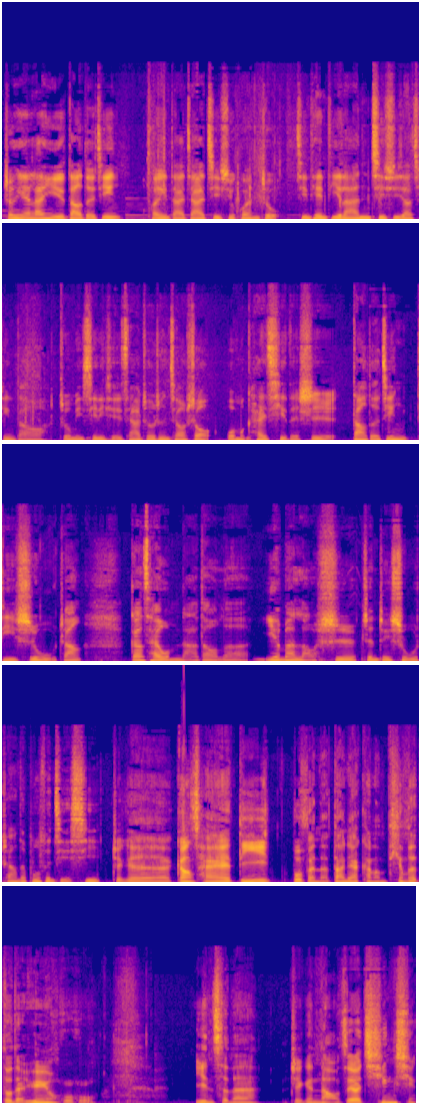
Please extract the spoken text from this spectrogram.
正言蓝语，《道德经》。欢迎大家继续关注。今天迪兰继续邀请到著名心理学家周正教授。我们开启的是《道德经》第十五章。刚才我们拿到了叶曼老师针对十五章的部分解析。这个刚才第一部分呢，大家可能听的都得晕晕乎乎，因此呢，这个脑子要清醒。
